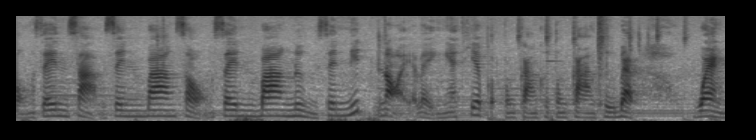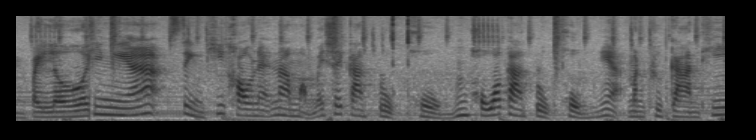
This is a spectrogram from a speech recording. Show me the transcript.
2 เส้น 3 เส้นบ้าง 2เส้นบ้าง 1 เส้นนิดหน่อยอะไรเงี้ยเทียบกับตรงกลางคือตรงกลางคือแบบแหว่งไปเลย ทีเนี้ยสิ่งที่เขาแนะนำอะไม่ใช่การปลูกผม เพราะว่าการปลูกผมเนี่ยมันคือการที่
